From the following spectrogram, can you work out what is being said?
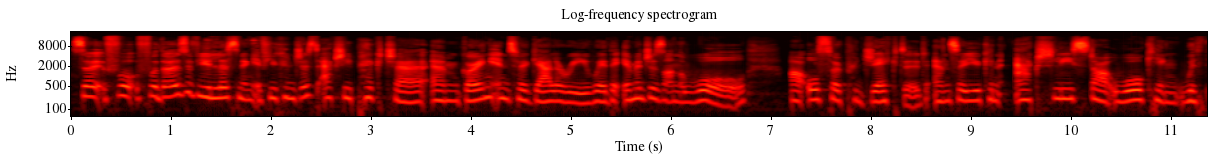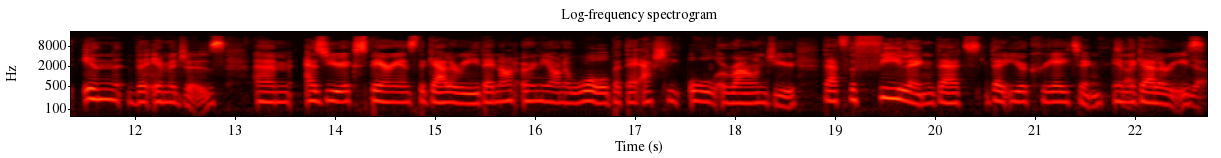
So, for, for those of you listening, if you can just actually picture um, going into a gallery where the images on the wall are also projected, and so you can actually start walking within the images um, as you experience the gallery. They're not only on a wall, but they're actually all around you. That's the feeling that that you're creating in the galleries. Yeah.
